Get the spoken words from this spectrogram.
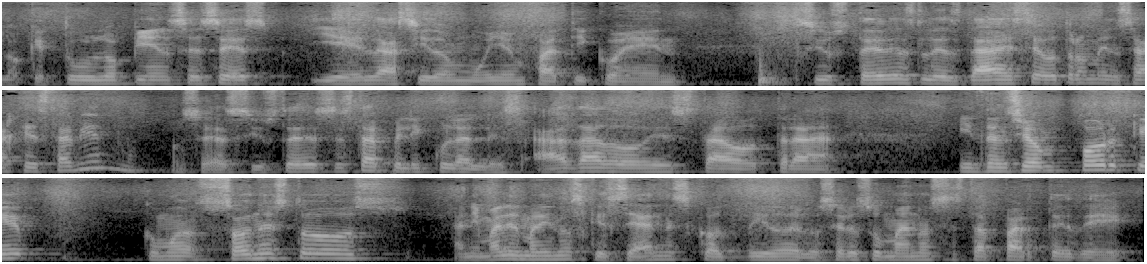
lo que tú lo pienses es, y él ha sido muy enfático en, si ustedes les da ese otro mensaje, está bien. O sea, si ustedes, esta película les ha dado esta otra intención, porque como son estos animales marinos que se han escondido de los seres humanos, esta parte de,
